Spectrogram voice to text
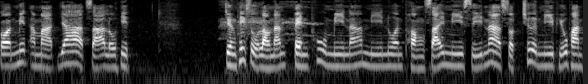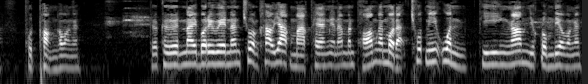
กรมิตรอมาตญาติสาโลหิต จึงภิกษุเหล่านั้นเป็นผู้มีน้ำมีนวลผ่องใสมีสีหน้าสดชื่น มีผิวพรรณผุดผ่องเขาว่างั้นก็คือในบริเวณนั้นช่วงข้าวยากหมากแพงเนี่ยนะมันพร้อมกันหมดอะชุดนี้อ้วนทีงามอยู่กลุ่มเดียวว่างั้น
